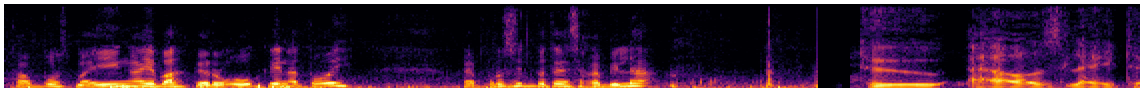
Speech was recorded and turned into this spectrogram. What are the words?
Tapos maingay ba? Pero okay na to eh. Kaya proceed ba tayo sa kabila? Two hours later.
